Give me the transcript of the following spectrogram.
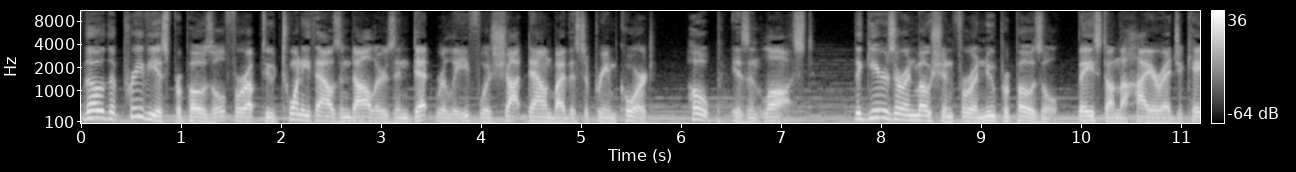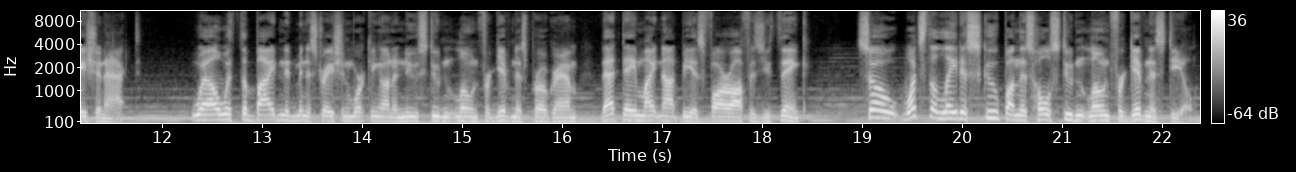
Though the previous proposal for up to $20,000 in debt relief was shot down by the Supreme Court, hope isn't lost. The gears are in motion for a new proposal, based on the Higher Education Act. Well, with the Biden administration working on a new student loan forgiveness program, that day might not be as far off as you think. So, what's the latest scoop on this whole student loan forgiveness deal?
